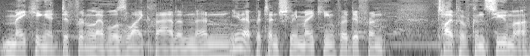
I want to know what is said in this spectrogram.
making at different levels like that and and you know potentially making for a different type of consumer.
